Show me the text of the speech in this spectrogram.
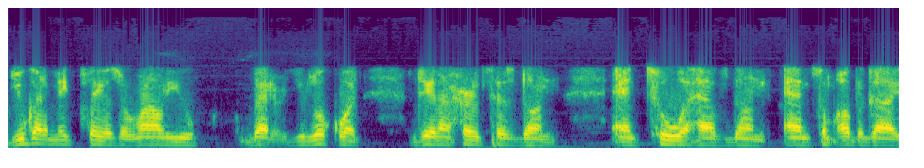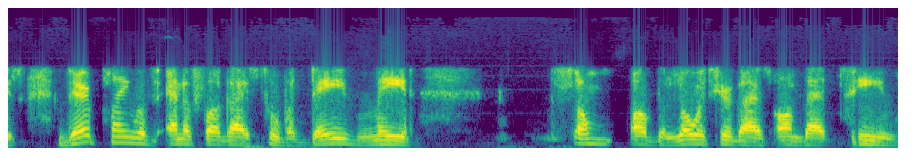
you got to make players around you better. You look what Jalen Hurts has done and Tua have done and some other guys. They're playing with NFL guys too, but they've made some of the lower tier guys on that team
